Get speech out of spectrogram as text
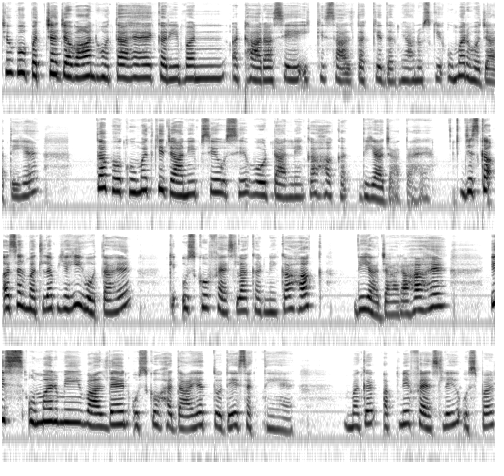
जब वो बच्चा जवान होता है, करीबन 18 से 21 साल तक के दरमियान उसकी उम्र हो जाती है, तब हुकूमत की जानिब से उसे वोट डालने का हक दिया जाता है। जिसका असल मतलब यही होता है कि उसको फ़ैसला करने का हक दिया जा रहा है। इस उम्र में वालदेन उसको हदायत तो दे सकते हैं मगर अपने फ़ैसले उस पर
